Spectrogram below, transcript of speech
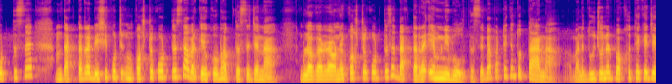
করতেছে, ডাক্তাররা বেশি কষ্ট করতেছে, আবার কেউ কেউ ভাবতেছে যে না, ব্লগাররা অনেক কষ্ট করতেছে, ডাক্তাররা এমনি বলতেছে। ব্যাপারটা কিন্তু তা না। মানে দুজনের পক্ষ থেকে যে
